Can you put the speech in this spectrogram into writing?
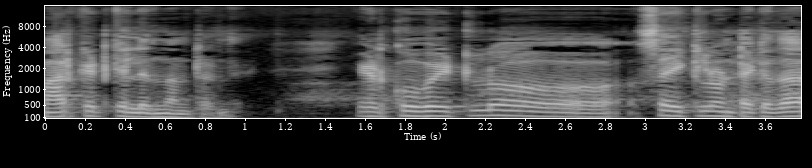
మార్కెట్కి వెళ్ళిందంటండి. ఇక్కడ కువైట్లో సైకిల్ ఉంటాయి కదా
